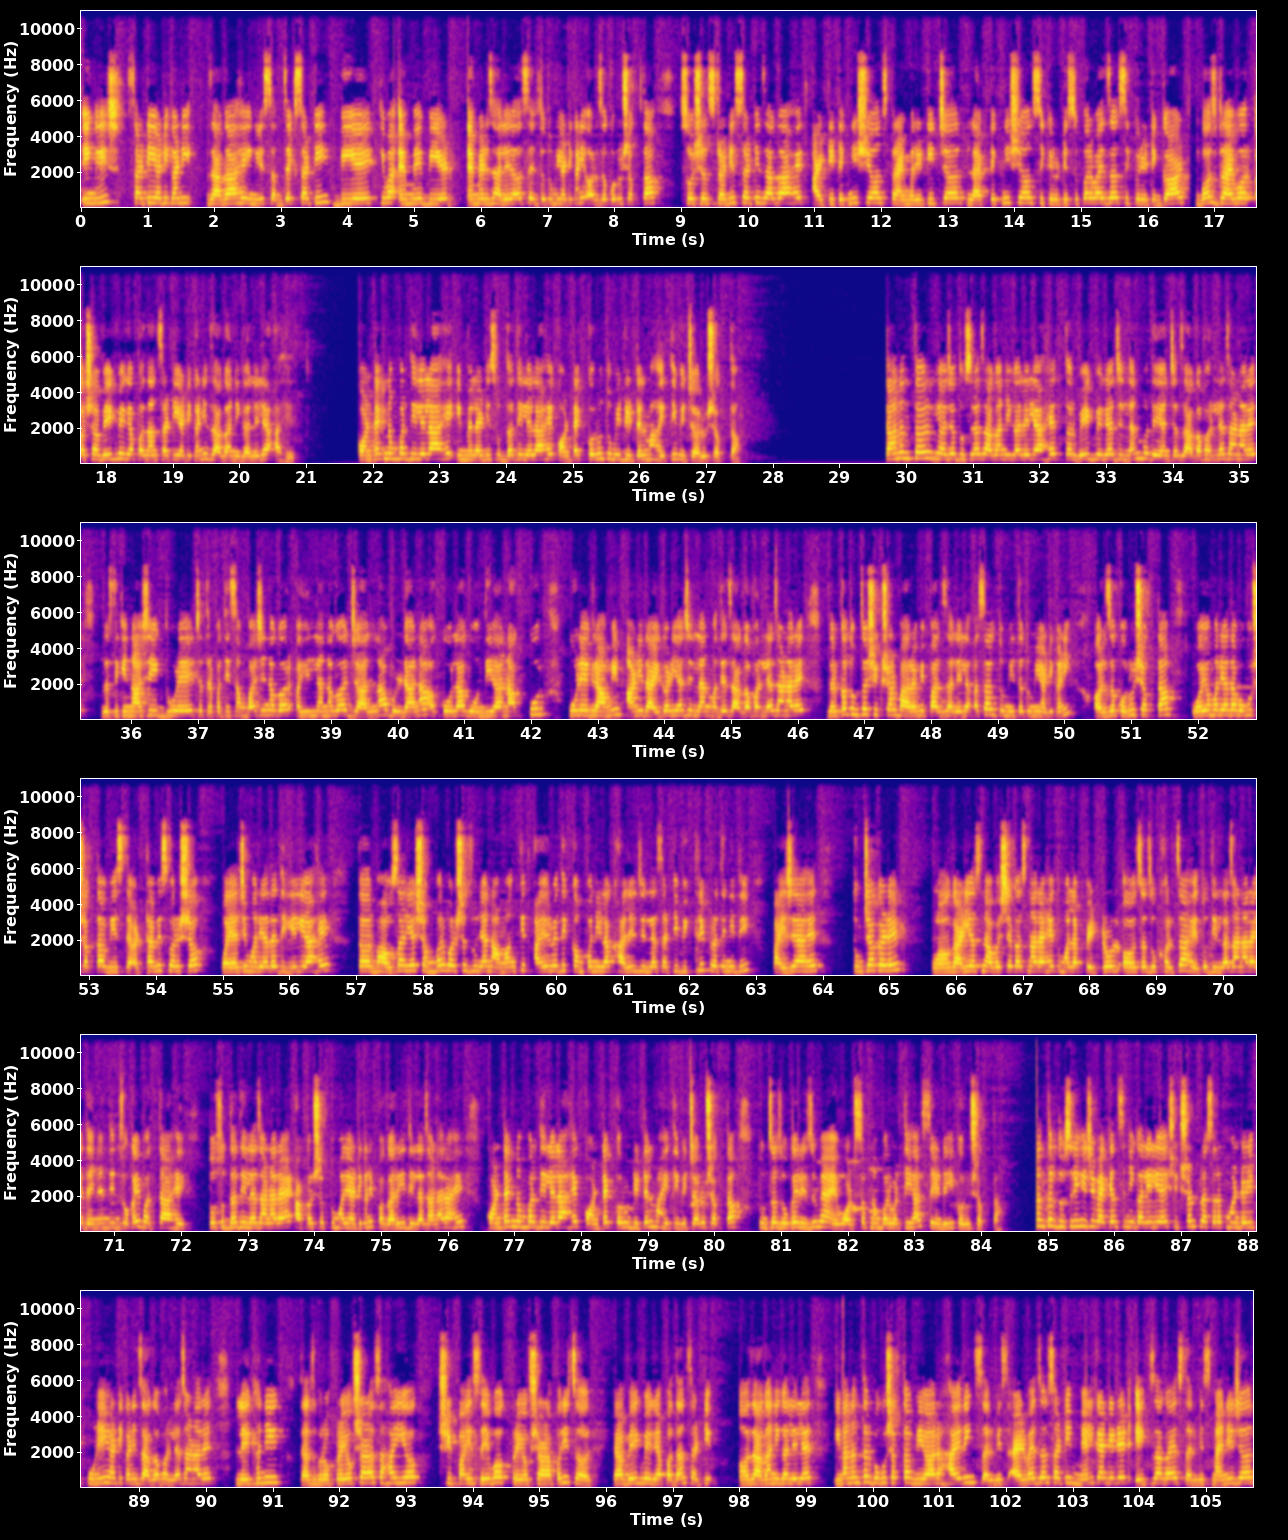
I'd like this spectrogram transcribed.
इंग्लिशसाठी या ठिकाणी जागा आहे इंग्लिश सब्जेक्टसाठी बी ए किंवा M A B Ed M Ed झालेलं असेल तर तुम्ही या ठिकाणी अर्ज करू शकता. सोशल स्टडीजसाठी जागा आहेत I T technicians primary teacher lab technicians security supervisor security guard bus driver अशा वेगवेगळ्या पदांसाठी या ठिकाणी जागा निघालेल्या आहेत. कॉन्टॅक्ट नंबर दिलेला आहे ईमेल आय डी सुद्धा दिलेला आहे. कॉन्टॅक्ट करून तुम्ही डिटेल माहिती विचारू शकता. त्यानंतर ह्या ज्या दुसऱ्या जागा निघालेल्या आहेत तर वेगवेगळ्या जिल्ह्यांमध्ये यांच्या जागा भरल्या जाणार आहेत. जसे की नाशिक धुळे छत्रपती संभाजीनगर अहिल्यानगर जालना बुलढाणा अकोला गोंदिया नागपूर पुणे ग्रामीण आणि रायगड या जिल्ह्यांमध्ये जागा भरल्या जाणार आहेत. जर का तुमचं शिक्षण बारावी पास झालेलं असाल तुम्ही तर तुम्ही या ठिकाणी अर्ज करू शकता. वयोमर्यादा बघू शकता वीस ते अठ्ठावीस वर्ष वयाची मर्यादा दिलेली आहे. तर भावसार या शंभर वर्ष जुन्या नामांकित आयुर्वेदिक कंपनीला खालील जिल्ह्यासाठी विक्री प्रतिनिधी पाहिजे आहेत. तुमच्याकडे गाडी असणे आवश्यक असणार आहे. तुम्हाला पेट्रोल चा जो खर्च आहे तो दिला जाणार आहे. दैनंदिन जो काही भत्ता आहे तो सुद्धा दिला जाणार आहे. आकर्षक तुम्हाला या ठिकाणी पगारही दिला जाणार आहे. कॉन्टॅक्ट नंबर दिलेला आहे. कॉन्टॅक्ट करून डिटेल माहिती विचारू शकता. तुमचा जो काही रिझ्युमे आहे व्हॉट्सअप नंबरवरती ह्या सेंडही करू शकता. नंतर दुसरी ही जी वॅकन्सी निघालेली आहे शिक्षण प्रसारक मंडळी पुणे या ठिकाणी जागा भरल्या जाणार आहेत. लेखनिक त्याचबरोबर प्रयोगशाळा सहाय्यक शिपाई सेवक प्रयोगशाळा परिचर या वेगवेगळ्या पदांसाठी जागा निघालेल्या आहेत. त्यानंतर बघू शकता वी आर हायरिंग सर्व्हिस ऍडवायझरसाठी मेल कॅन्डिडेट एक जागा आहे सर्व्हिस मॅनेजर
